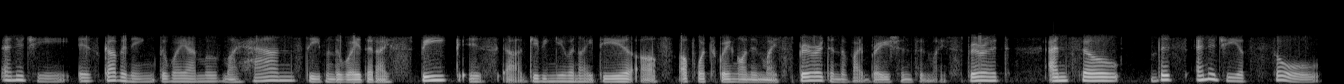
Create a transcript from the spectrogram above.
energy is governing the way I move my hands, even the way that I speak is uh, giving you an idea of, of what's going on in my spirit and the vibrations in my spirit. And so, this energy of soul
